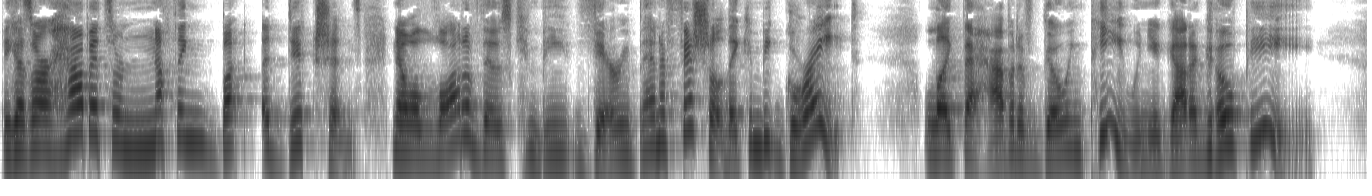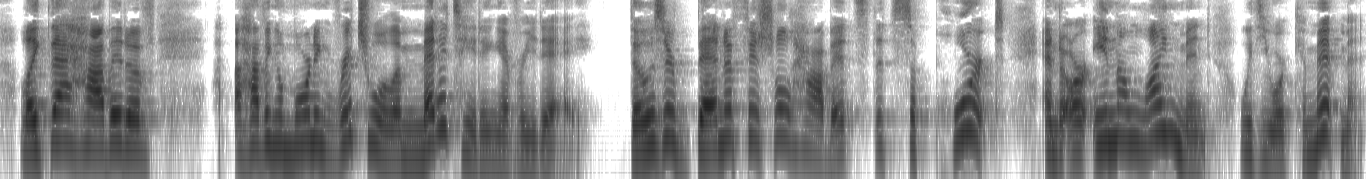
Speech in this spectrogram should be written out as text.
Because our habits are nothing but addictions. Now, a lot of those can be very beneficial. They can be great. Like the habit of going pee when you gotta go pee. Like the habit of having a morning ritual and meditating every day. Those are beneficial habits that support and are in alignment with your commitment.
